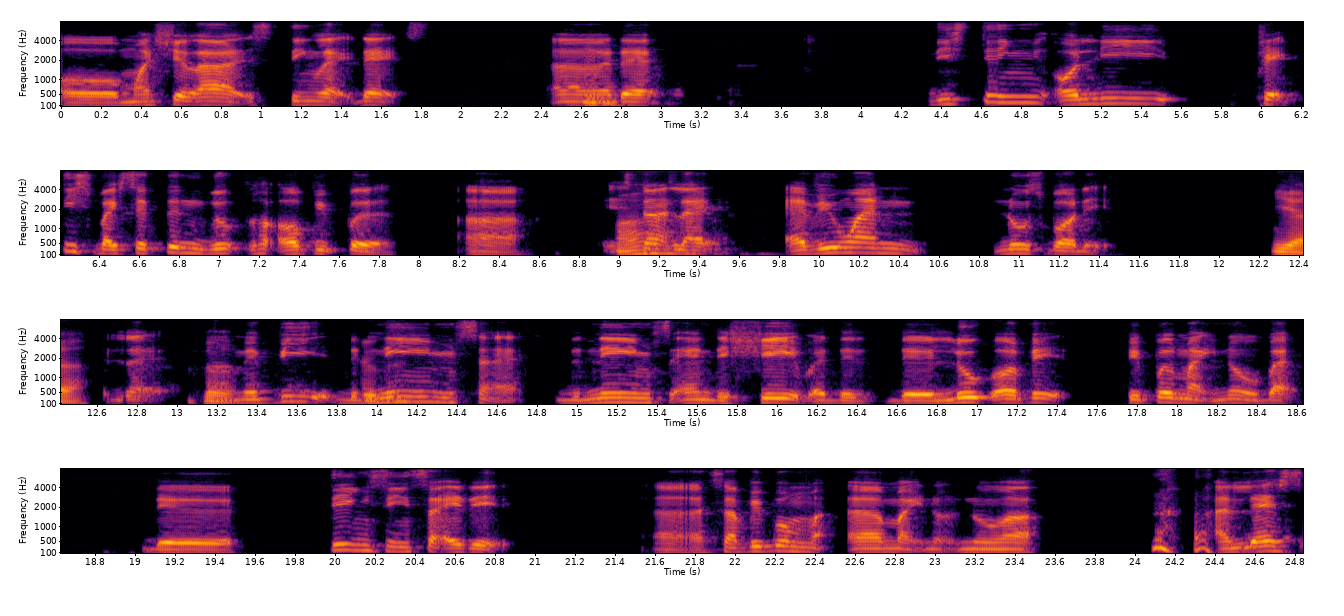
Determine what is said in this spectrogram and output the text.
or martial arts, thing like that. Uh, Hmm. That this thing only practiced by certain group of people. Uh, it's Ah. not like everyone knows about it Yeah. like uh, maybe the Betul. names uh, the names and the shape and the, the look of it people might know but the things inside it uh, some people uh, might not know uh, unless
